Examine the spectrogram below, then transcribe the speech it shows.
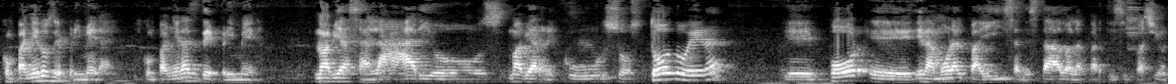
compañeros de primera, compañeras de primera. No había salarios, no había recursos, todo era eh, por el amor al país, al Estado, a la participación.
